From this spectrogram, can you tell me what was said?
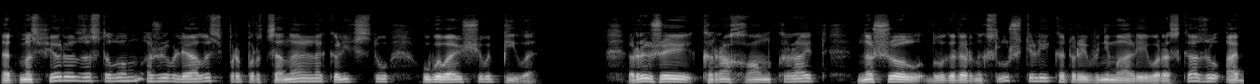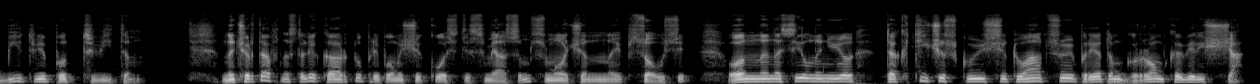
Атмосфера за столом оживлялась пропорционально количеству убывающего пива. Рыжий Крахонкрайт нашел благодарных слушателей, которые внимали его рассказу о битве под Твитом. Начертав на столе карту при помощи кости с мясом, смоченной в соусе, он наносил на нее тактическую ситуацию, при этом громко вереща.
